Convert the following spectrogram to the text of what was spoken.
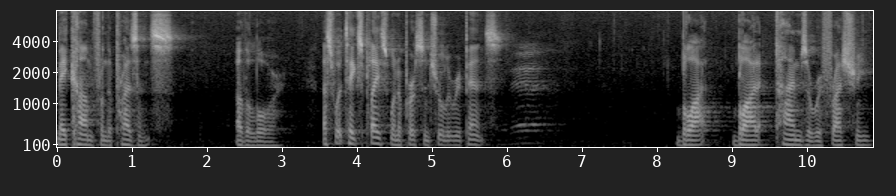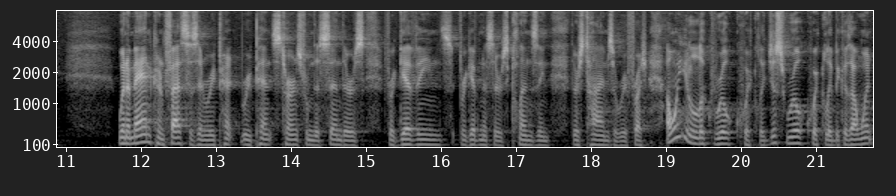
may come from the presence of the Lord. That's what takes place when a person truly repents. Blot, blot times of refreshing When a man confesses and repent, repents, turns from the sin, there's forgivings, forgiveness, there's cleansing, there's times of refreshing. I want you to look real quickly, just real quickly, because I want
